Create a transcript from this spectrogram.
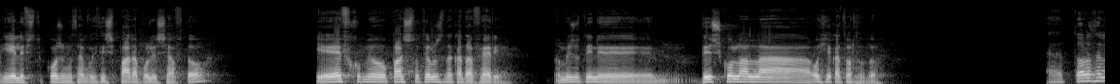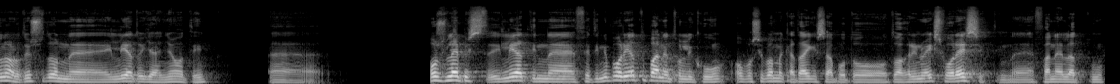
η έλευση του κόσμου θα βοηθήσει πάρα πολύ σε αυτό και εύχομαι ο Πάσης στο τέλος να τα καταφέρει. Νομίζω ότι είναι δύσκολο, αλλά όχι εκατόρθωτο. Ε, τώρα θέλω να ρωτήσω τον ε, Ηλία τον Γιαννιώτη. Ε, πώς βλέπεις, Ηλία, την ε, φετινή πορεία του Πανετολικού, όπως είπαμε κατάγησε από το, το Αγρίνο, έχεις φορέσει την ε, φανέλα του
